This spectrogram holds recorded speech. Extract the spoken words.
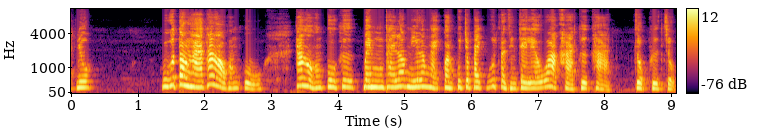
กอยู่ กูก็ต้องหาท่าออกของกู ทางออกของกูคือไปเมืองไทยรอบนี้แล้วไง ก่อนกูจะไปกูตัดสินใจแล้วว่าขาดคือขาด จบคือจบ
